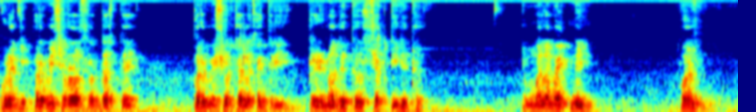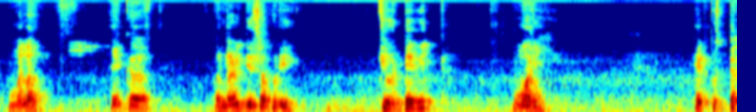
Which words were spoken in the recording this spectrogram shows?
कुणाची परमेश्वरावर श्रद्धा असते परमेश्वर त्याला काहीतरी प्रेरणा देतं शक्ती देतं. मला माहीत नाही पण मला एक पंधरा वीस दिवसापूर्वी ट्यूजडे विथ मॉरी हे पुस्तक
